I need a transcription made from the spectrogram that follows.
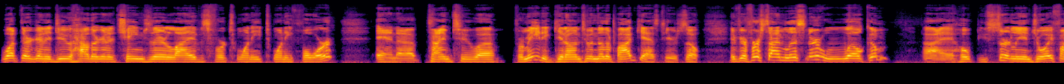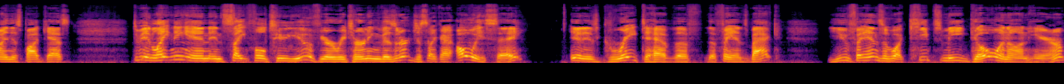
what they're going to do, how they're going to change their lives for 2024 and uh, time to uh, for me to get on to another podcast here. So, if you're a first time listener, welcome. I hope you certainly enjoy find this podcast to be enlightening and insightful to you. If you're a returning visitor, just like I always say, it is great to have the the fans back. You fans of what keeps me going on here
